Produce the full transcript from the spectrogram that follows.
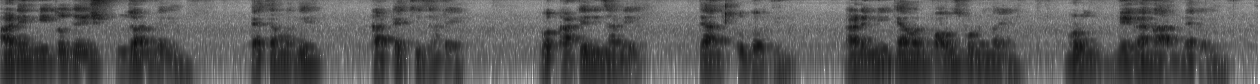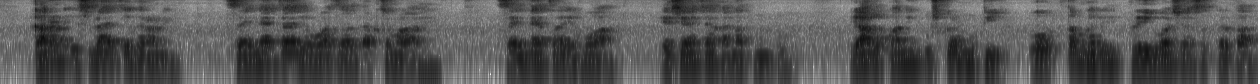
आणि मी तो देश उजाड करीन. त्याच्यामध्ये काट्याची झाडे व काटेरी झाडे त्यात उगवतील. आणि मी त्यावर पाऊस पडू नये म्हणून मेघांना आज्ञा करीन. कारण इस्रायलचे घराणे सैन्याचा यहोवाचा द्राक्षमळा आहे. सैन्याचा यहोवा यशयाच्या कानात म्हणतो या लोकांनी पुष्कळ मोठी व उत्तम घरे रहिवाशास करता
